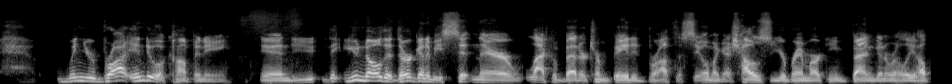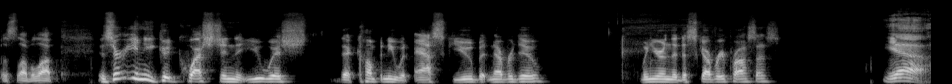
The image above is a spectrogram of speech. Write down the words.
when you're brought into a company and you you know that they're going to be sitting there, lack of better term, bated breath to say, oh my gosh, how's your brand marketing Ben going to really help us level up? Is there any good question that you wish the company would ask you but never do when you're in the discovery process? Yeah.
